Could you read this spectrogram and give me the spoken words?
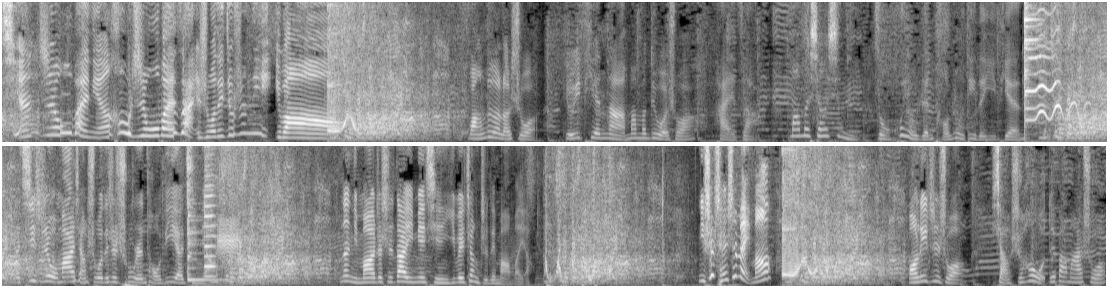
前知五百年，后知五百载，说的就是你吧？王乐乐说，有一天呐，妈妈对我说：“孩子，妈妈相信你，总会有人头落地的一天。其实我妈想说的是出人头地啊，亲家。那你妈这是大义灭亲、一位正直的妈妈呀？你是陈世美吗？王励志说，小时候我对爸妈说，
